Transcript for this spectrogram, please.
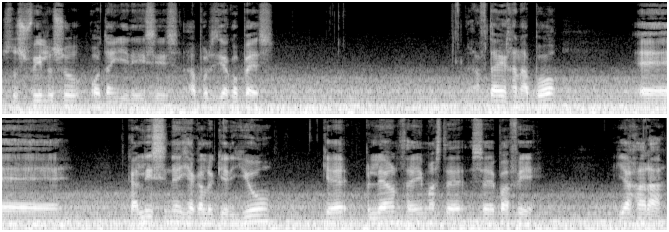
στους φίλους σου όταν γυρίσεις από τις διακοπές. Αυτά είχα να πω. Ε, καλή συνέχεια καλοκαιριού και πλέον θα είμαστε σε επαφή. Γεια χαρά.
